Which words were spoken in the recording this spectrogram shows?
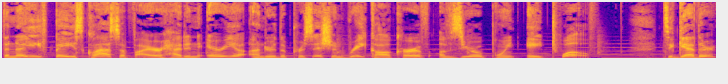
the naive Bayes classifier had an area under the precision recall curve of 0.812. Together,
